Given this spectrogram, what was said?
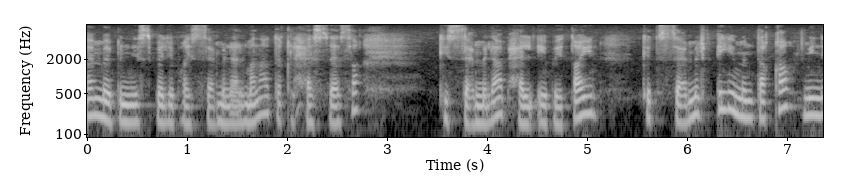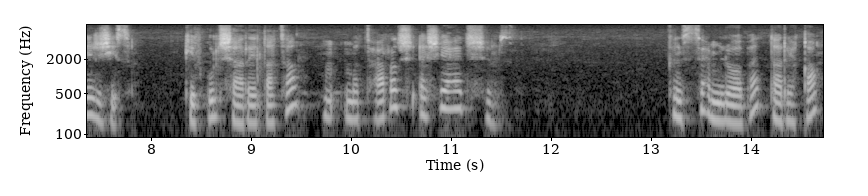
أما بالنسبة اللي بغى يستعملها المناطق الحساسة كيستعملها بحال الابيطين كتستعمل في أي منطقة من الجسم. كيف قلت شريطتها ما تعرضش أشعة الشمس. كنستعملوها بهذه الطريقة.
